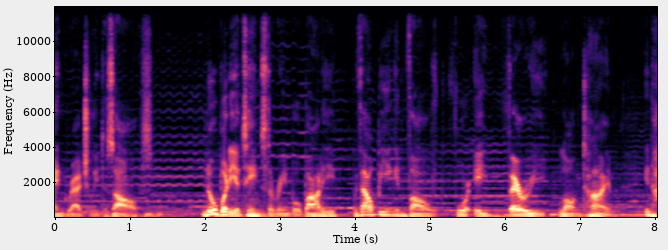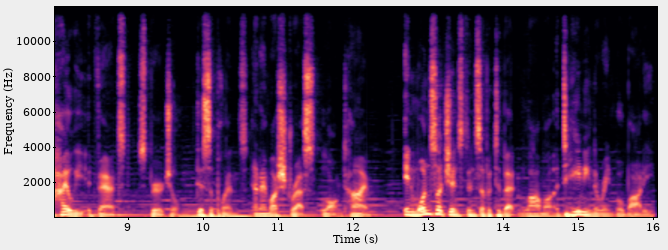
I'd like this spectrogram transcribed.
and gradually dissolves. Nobody attains the rainbow body without being involved for a very long time in highly advanced spiritual disciplines, and I must stress, long time. In one such instance of a Tibetan Lama attaining the rainbow body,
